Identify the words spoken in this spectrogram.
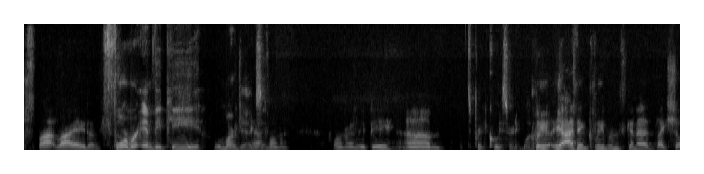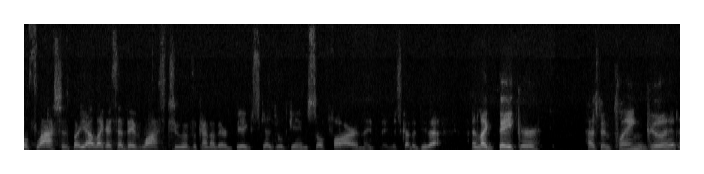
spotlight of Former MVP Lamar Jackson. yeah, former former MVP. Um, it's pretty cool. He's already won. Cle- yeah, I think Cleveland's gonna like show flashes, but yeah, like I said, they've lost two of the kind of their big scheduled games so far, and they, they just got to do that. And like Baker has been playing good,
